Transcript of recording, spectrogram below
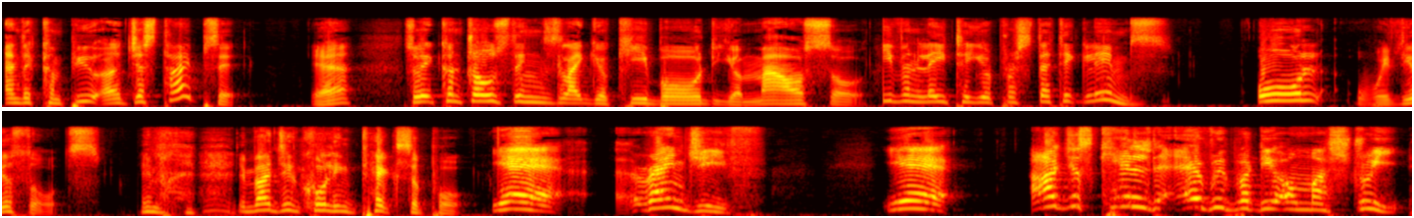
and the computer just types it, yeah? So it controls things like your keyboard, your mouse, or even later your prosthetic limbs. All with your thoughts. Imagine calling tech support. Yeah, Ranjiv. Yeah, I just killed everybody on my street.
